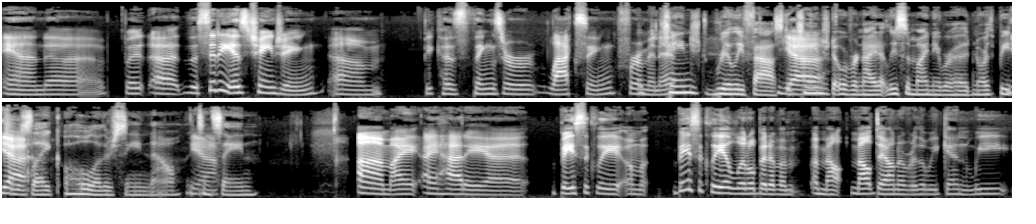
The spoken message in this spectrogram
and uh, but uh, the city is changing um, because things are laxing for a minute. Changed really fast. Yeah. It changed overnight, at least in my neighborhood. North Beach Yeah. is like a whole other scene now. It's Yeah. insane. Um, I I had a uh, basically um basically a little bit of a, a melt, meltdown over the weekend. We,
